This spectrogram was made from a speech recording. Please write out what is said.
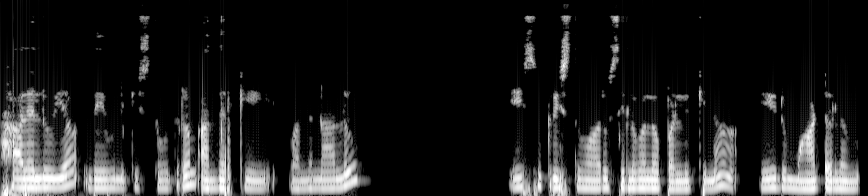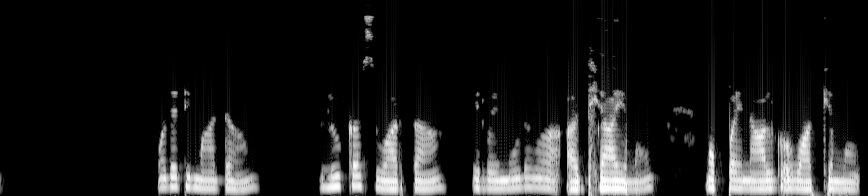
హలలుయ. దేవునికి స్తోత్రం. అందరికీ వందనాలు. యేసుక్రీస్తు వారు సిలువలో పలికిన ఏడు మాటలు. మొదటి మాట లూకాస్ వార్త ఇరవై మూడవ అధ్యాయము ముప్పై నాలుగో వాక్యము.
